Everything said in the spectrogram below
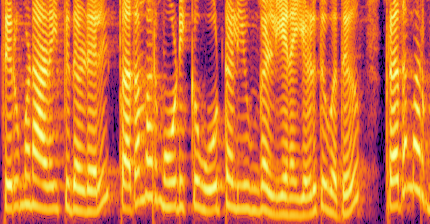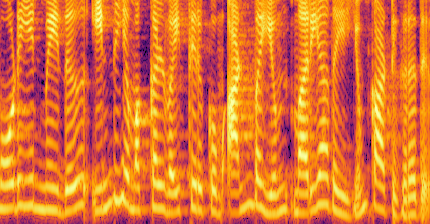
திருமண அழைப்பிதழில் பிரதமர் மோடிக்கு ஓட்டளியுங்கள் என எழுதுவது பிரதமர் மோடியின் மீது இந்திய மக்கள் வைத்திருக்கும் அன்பையும் மரியாதையையும் காட்டுகிறது.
